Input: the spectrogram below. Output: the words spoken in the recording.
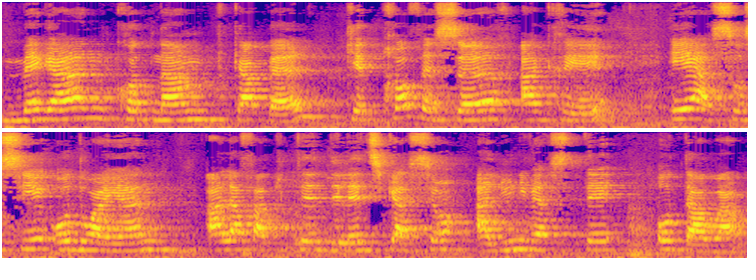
Megan Cotnam Capel, qui est professeure agréée et associée au doyen à la faculté de l'éducation à l'Université Ottawa,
